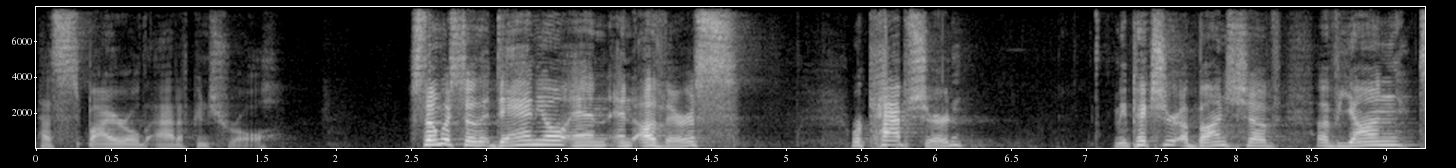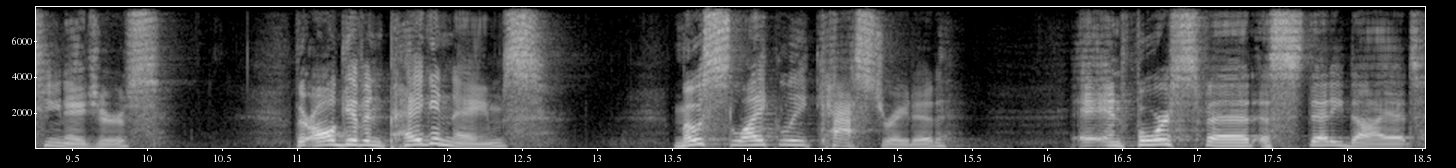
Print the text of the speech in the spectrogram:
has spiraled out of control. So much so that Daniel and, and others were captured. I mean, picture a bunch of, of young teenagers. They're all given pagan names, most likely castrated and force fed a steady diet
